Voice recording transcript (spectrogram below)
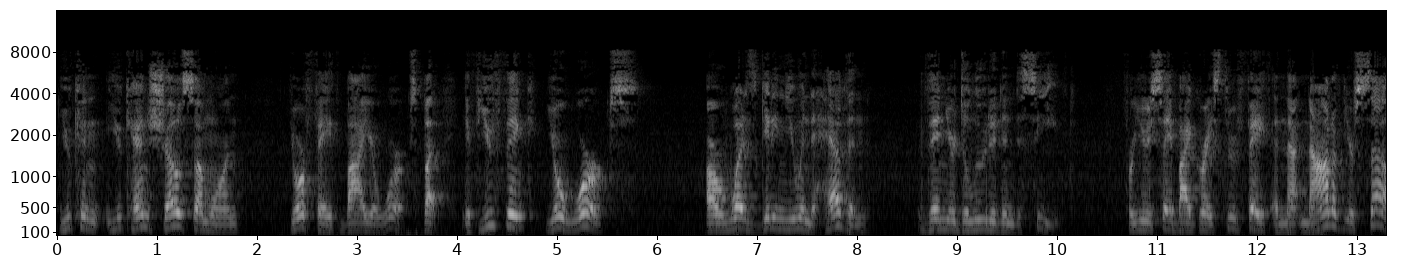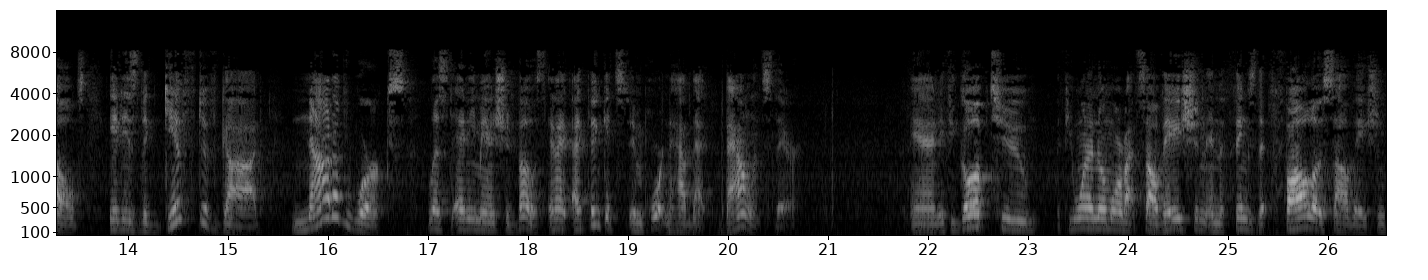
you can you can show someone your faith by your works, but if you think your works are what is getting you into heaven, then you're deluded and deceived. For you say by grace through faith, and that not of yourselves, it is the gift of God, not of works, lest any man should boast. And I, I think it's important to have that balance there. And if you go up to, if you want to know more about salvation and the things that follow salvation,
